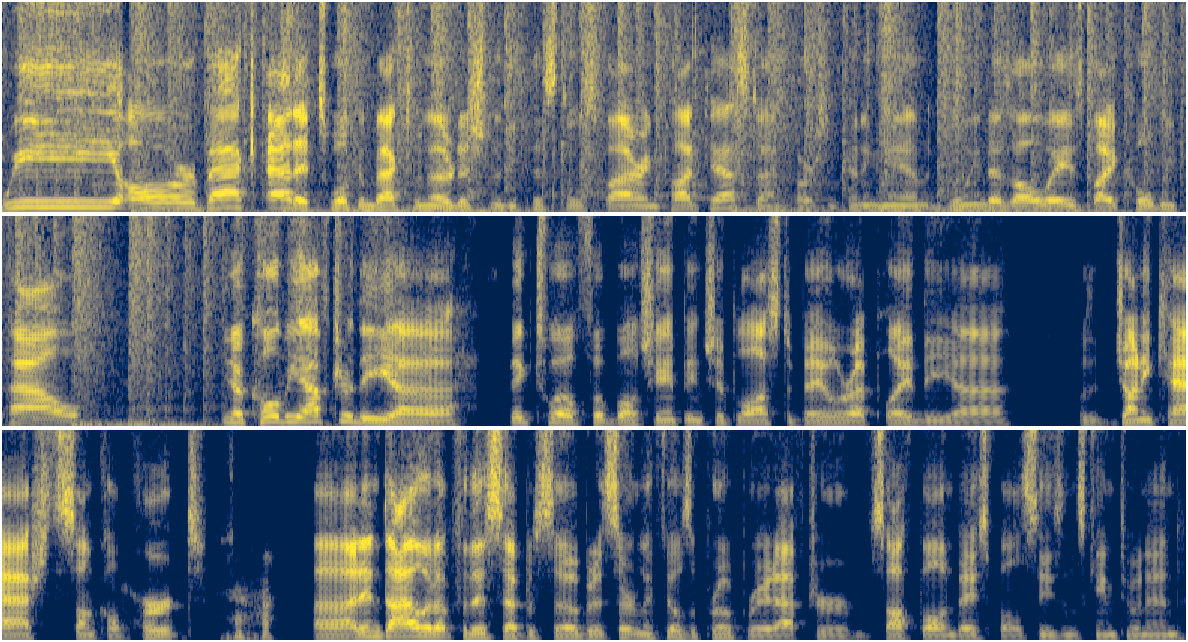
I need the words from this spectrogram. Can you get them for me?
We are back at it. Welcome back to another edition of the Pistols Firing Podcast. I'm Carson Cunningham, joined as always by Colby Powell. You know, Colby, after the uh, Big 12 football championship loss to Baylor, I played the uh, was it Johnny Cash, the song called Hurt. uh, I didn't dial it up for this episode, but it certainly feels appropriate after softball and baseball seasons came to an end.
